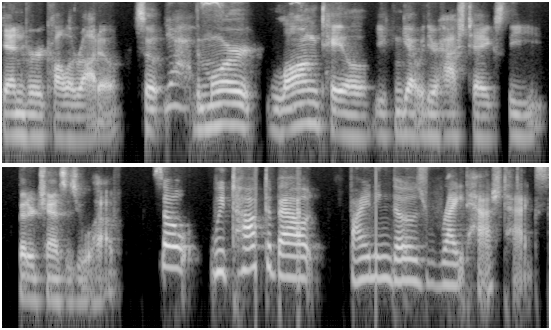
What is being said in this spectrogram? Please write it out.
Denver, Colorado. So yes. the more long tail you can get with your hashtags, the better chances you will have. So we talked about finding those right hashtags.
